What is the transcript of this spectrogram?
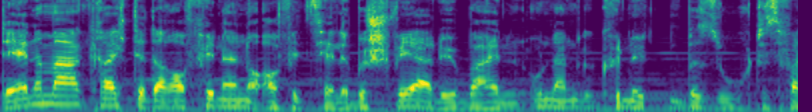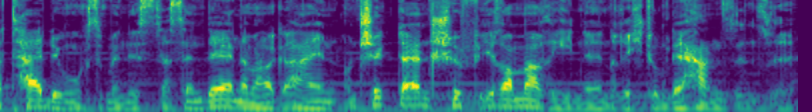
Dänemark reichte daraufhin eine offizielle Beschwerde über einen unangekündigten Besuch des Verteidigungsministers in Dänemark ein und schickte ein Schiff ihrer Marine in Richtung der Hansinsel.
